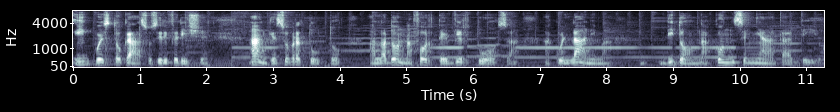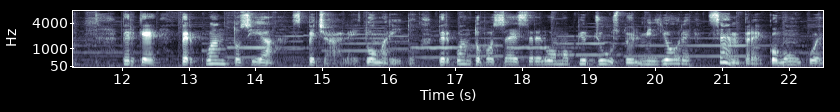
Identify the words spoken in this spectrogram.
in questo caso si riferisce anche e soprattutto alla donna forte e virtuosa, a quell'anima di donna consegnata a Dio, perché per quanto sia speciale, tuo marito, per quanto possa essere l'uomo più giusto, il migliore, sempre comunque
